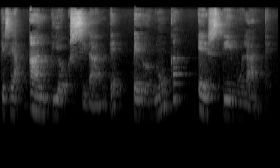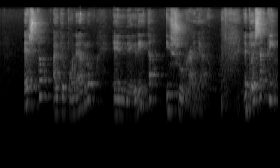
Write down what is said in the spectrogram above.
que sea antioxidante, pero nunca estimulante. Esto hay que ponerlo en negrita y subrayado. Entonces aquí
